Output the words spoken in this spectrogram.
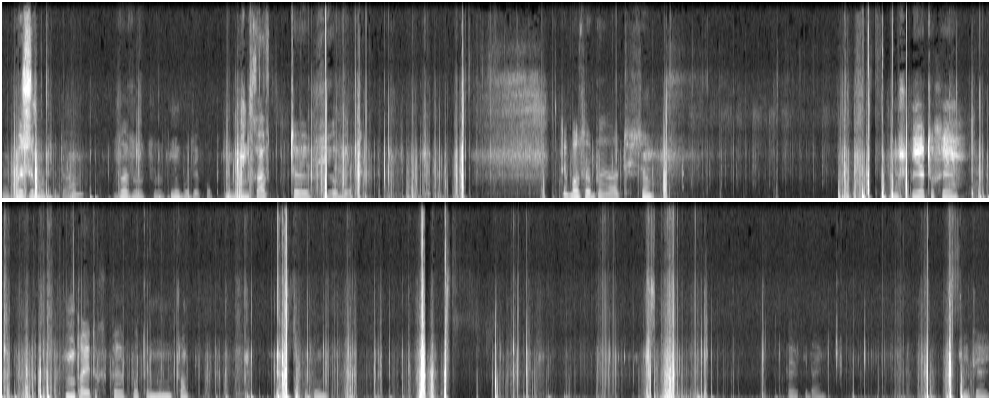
Біжимо сюди. Зразу тут не буде як опитний Майнкрафт, то всі об'єкти. Треба забиратися. Ну, щоб я трохи... Ну, так, я трохи перепутав, ну нічого. Я забуду. Перекидаємо. Ідея.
